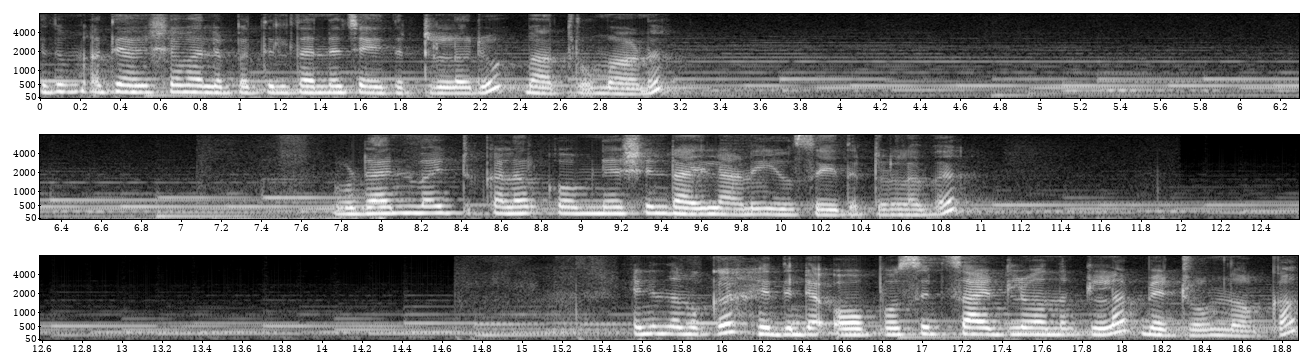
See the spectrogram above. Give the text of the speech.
ഇതും അത്യാവശ്യ വലുപ്പത്തിൽ തന്നെ ചെയ്തിട്ടുള്ളൊരു ബാത്റൂമാണ് wood and white colour combination ടൈലാണ് യൂസ് ചെയ്തിട്ടുള്ളത്. ഇനി നമുക്ക് ഇതിന്റെ ഓപ്പോസിറ്റ് സൈഡിൽ വന്നിട്ടുള്ള ബെഡ്റൂം നോക്കാം.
